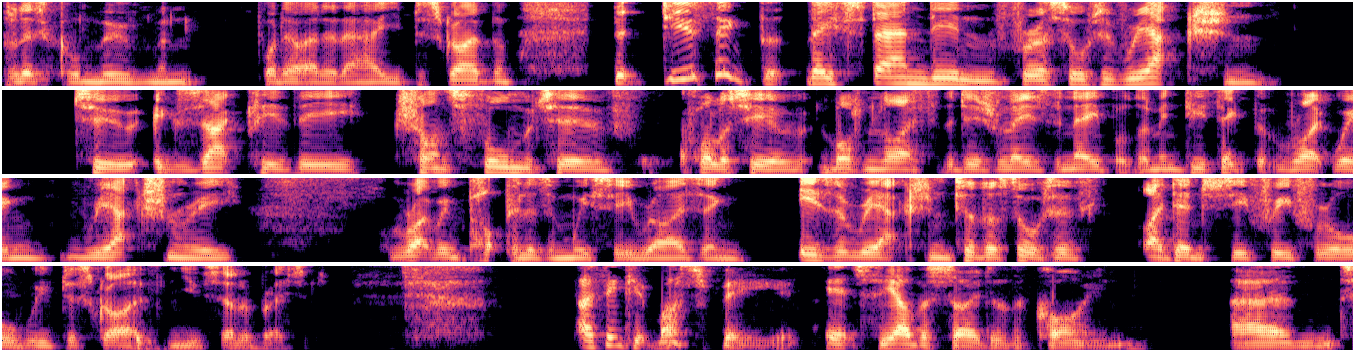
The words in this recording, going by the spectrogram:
political movement. I don't know how you describe them. But do you think that they stand in for a sort of reaction to exactly the transformative quality of modern life that the digital age has enabled? I mean, do you think that right wing reactionary, right wing populism we see rising is a reaction to the sort of identity free for all we've described and you've celebrated? I think it must be. It's the other side of the coin. And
